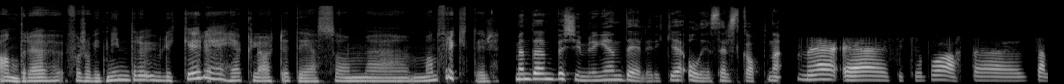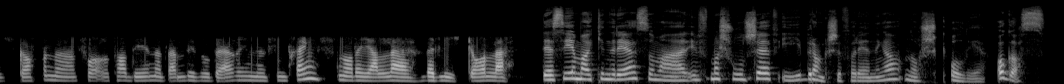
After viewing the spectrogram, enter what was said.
andre for så vidt mindre ulykker helt klart det som uh, man frykter. Men den bekymringen deler ikke oljeselskapene. Vi er sikre på at uh, selskapene foretar de nødvendige vurderingene som trengs når det gjelder vedlikeholdet. Det sier Maiken Ree, som er informasjonssjef i bransjeforeninga Norsk olje og gass.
